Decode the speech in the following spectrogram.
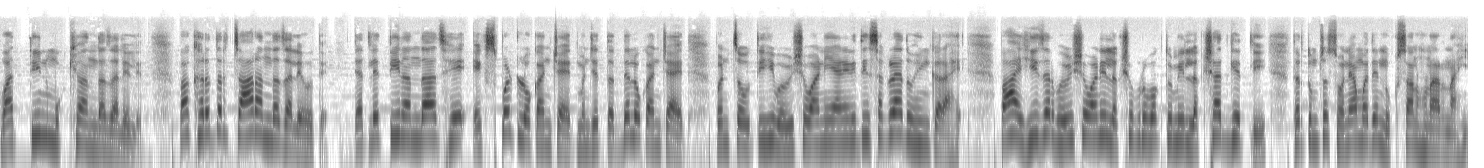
वा तीन मुख्य अंदाज आलेले आहेत. पहा खरं तर चार अंदाज आले होते. त्यातले तीन अंदाज हे एक्सपर्ट लोकांचे आहेत म्हणजे तज्ज्ञ लोकांचे आहेत पण चौथी ही भविष्यवाणी आहे आणि ती सगळ्यात भयंकर आहे. पहा ही जर भविष्यवाणी लक्षपूर्वक तुम्ही लक्षात घेतली तर तुमचं सोन्यामध्ये नुकसान होणार नाही.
